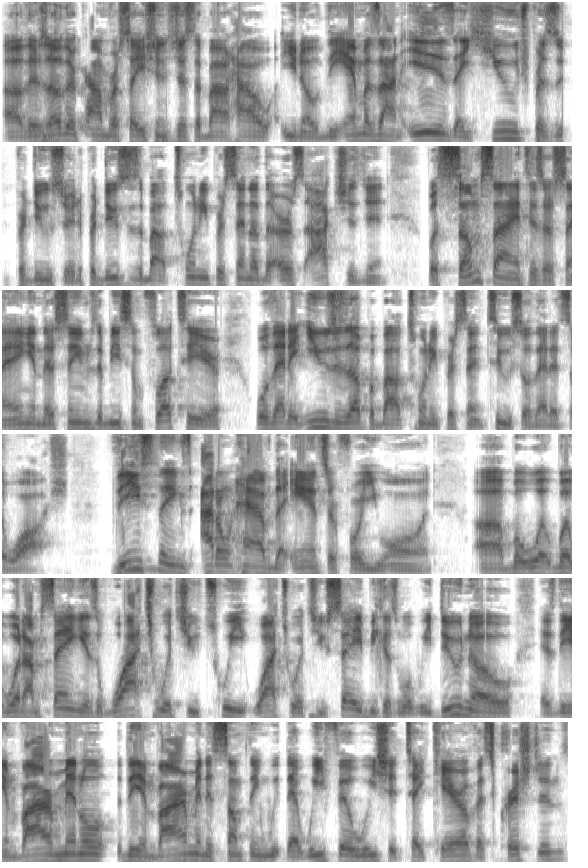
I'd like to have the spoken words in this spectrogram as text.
Uh, there's other conversations just about how, you know, the Amazon is a huge producer. It produces about 20% of the Earth's oxygen. But some scientists are saying, and there seems to be some flux here, well, that it uses up about 20% too, so that it's a wash. These things I don't have the answer for you on. Uh, but what but what I'm saying is watch what you tweet, watch what you say, because what we do know is the environmental the environment is something we, that we feel we should take care of as Christians.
